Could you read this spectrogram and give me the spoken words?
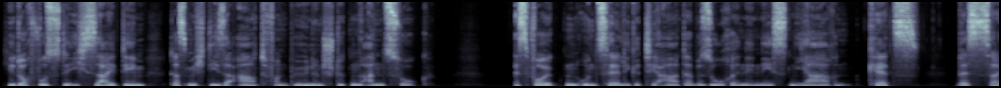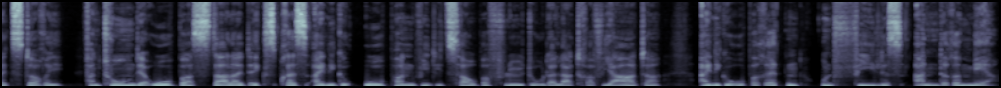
Jedoch wusste ich seitdem, dass mich diese Art von Bühnenstücken anzog. Es folgten unzählige Theaterbesuche in den nächsten Jahren. Cats, West Side Story, Phantom der Oper, Starlight Express, einige Opern wie die Zauberflöte oder La Traviata, einige Operetten und vieles andere mehr.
